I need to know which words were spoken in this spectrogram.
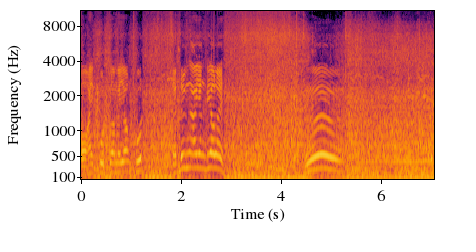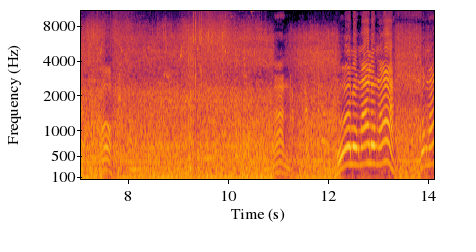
บอก ให้ขุดก็ไม่ยอมขุด จะดึงเอาอย่างเดียวเลยเอออ๋อนั่นเออลงมาลงมา ลงมา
